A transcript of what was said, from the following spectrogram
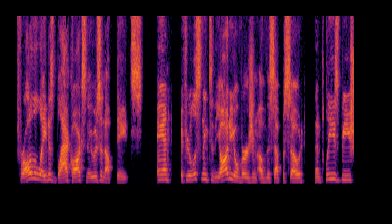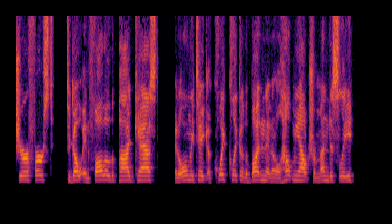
for all the latest Blackhawks news and updates. And if you're listening to the audio version of this episode, then please be sure first to go and follow the podcast It'll only take a quick click of the button and it'll help me out tremendously.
